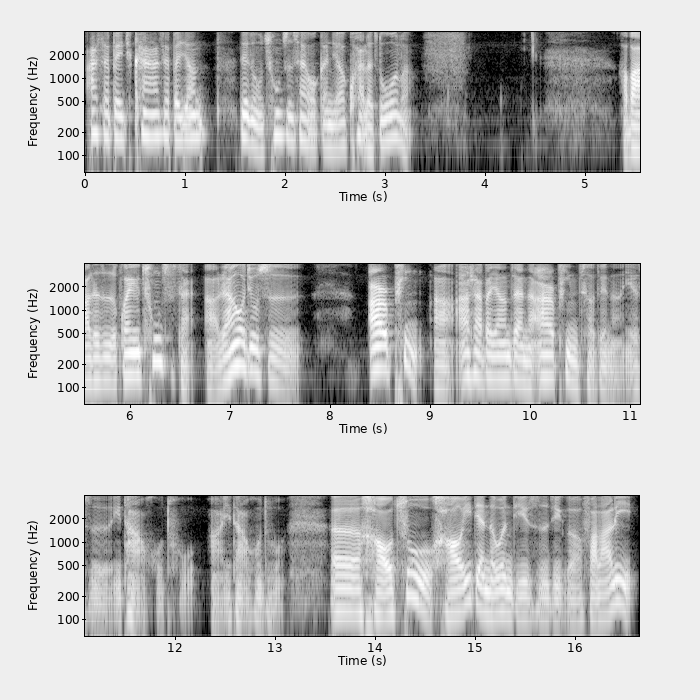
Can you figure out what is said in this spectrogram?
阿塞拜看阿塞拜疆那种冲刺赛，我感觉要快乐多了。好吧，这是关于冲刺赛啊。然后就是阿尔聘啊，阿塞拜疆站的阿尔聘车队呢，也是一塌糊涂啊，一塌糊涂。呃，好处好一点的问题是，这个法拉利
